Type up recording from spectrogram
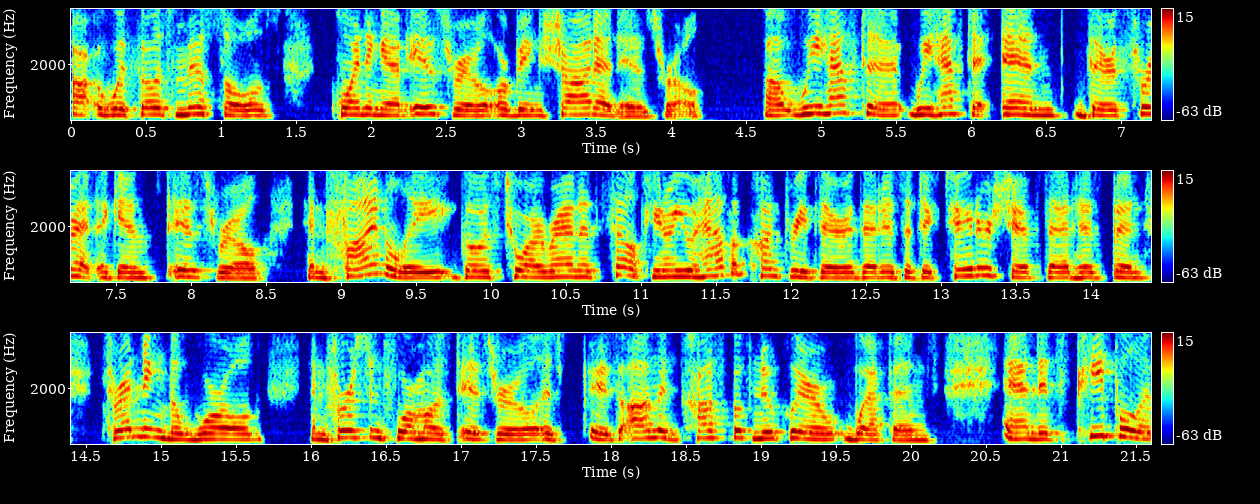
uh, with those missiles pointing at Israel or being shot at Israel. Uh, we have to we have to end their threat against Israel. And finally, goes to Iran itself. You know, you have a country there that is a dictatorship that has been threatening the world, and first and foremost, Israel is is on the cusp of nuclear weapons, and its people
